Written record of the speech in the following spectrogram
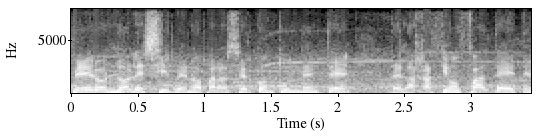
Pero no le sirve ¿no? para ser contundente. Relajación, falta de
